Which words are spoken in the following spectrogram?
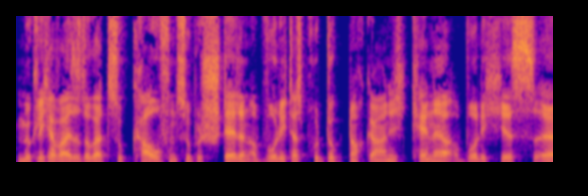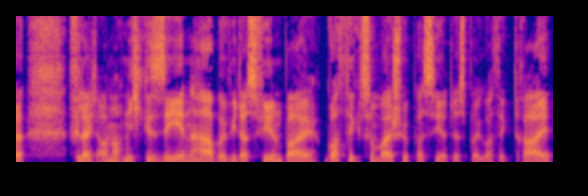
möglicherweise sogar zu kaufen, zu bestellen, obwohl ich das Produkt noch gar nicht kenne, obwohl ich es äh, vielleicht auch noch nicht gesehen habe, wie das vielen bei Gothic zum Beispiel passiert ist, bei Gothic 3.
